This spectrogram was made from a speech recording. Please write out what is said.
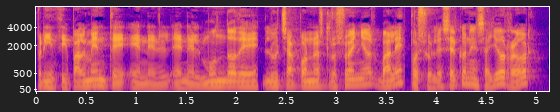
principalmente en el, en el mundo de luchar por nuestros sueños, ¿vale? Pues suele ser con ensayo-horror.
